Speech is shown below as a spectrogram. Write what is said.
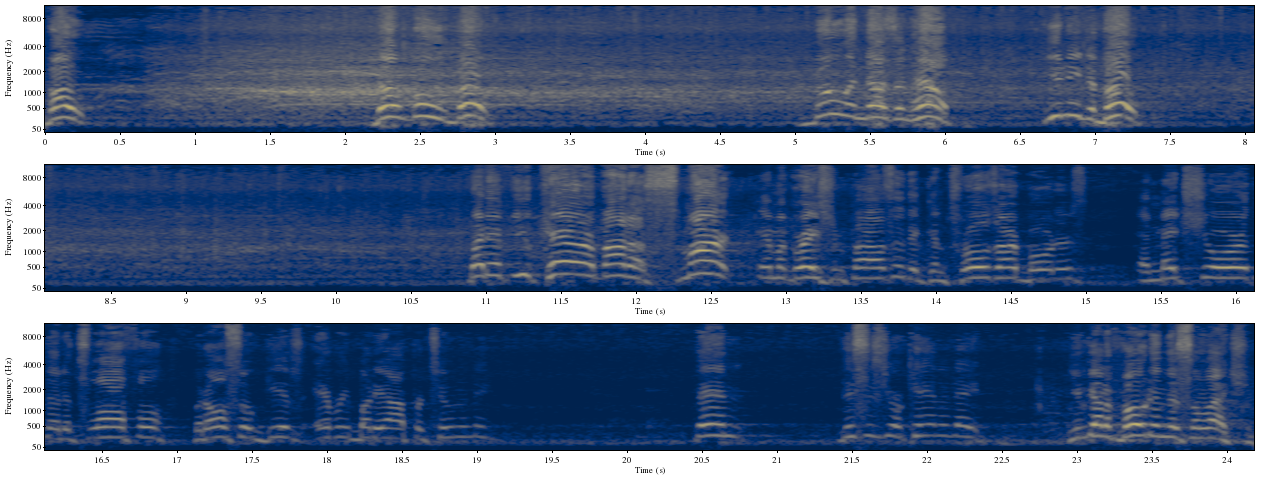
Vote. Don't boo. Vote. Booing doesn't help. You need to vote. But if you care about a smart immigration policy that controls our borders and make sure that it's lawful, but also gives everybody opportunity, then this is your candidate. You've got to vote in this election.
